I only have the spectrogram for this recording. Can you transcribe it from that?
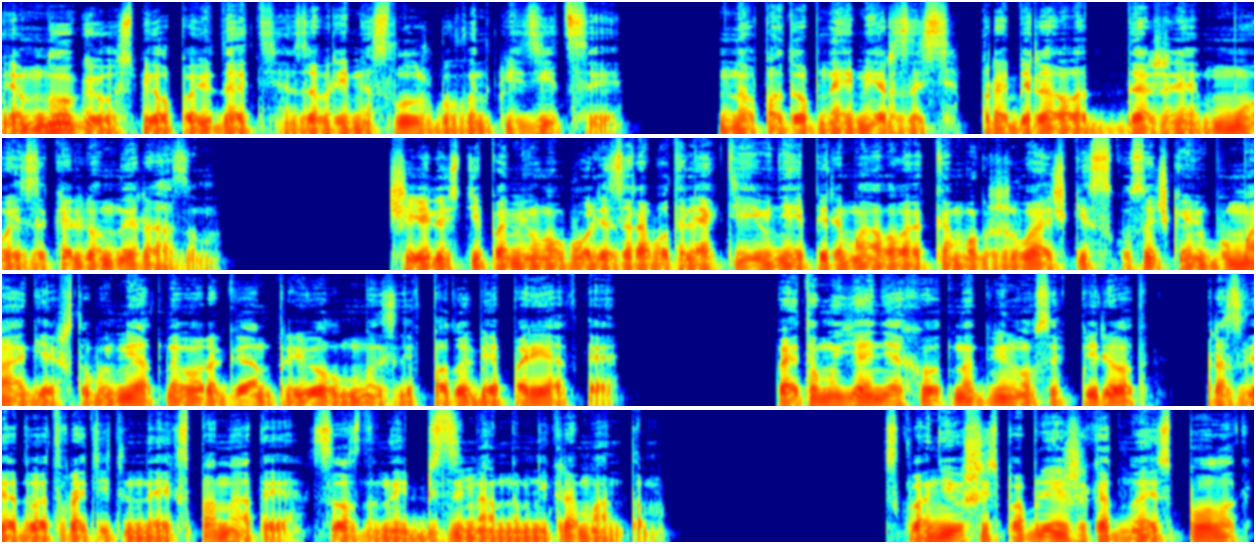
Я многое успел повидать за время службы в Инквизиции, но подобная мерзость пробирала даже мой закалённый разум. Челюсти помимо воли заработали активнее, перемалывая комок жвачки с кусочками бумаги, чтобы мятный ураган привёл мысли в подобие порядка. Поэтому я неохотно двинулся вперёд, разглядывая отвратительные экспонаты, созданные безымянным некромантом. Склонившись поближе к одной из полок,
